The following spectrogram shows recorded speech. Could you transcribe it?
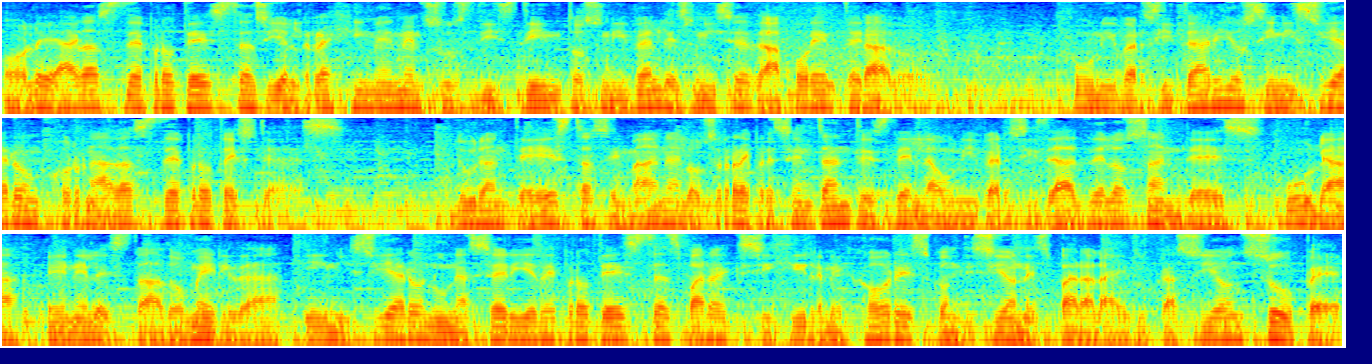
Oleadas de protestas y el régimen en sus distintos niveles ni se da por enterado. Universitarios iniciaron jornadas de protestas. Durante esta semana los representantes de la Universidad de los Andes, ULA, en el estado Mérida, iniciaron una serie de protestas para exigir mejores condiciones para la educación super.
